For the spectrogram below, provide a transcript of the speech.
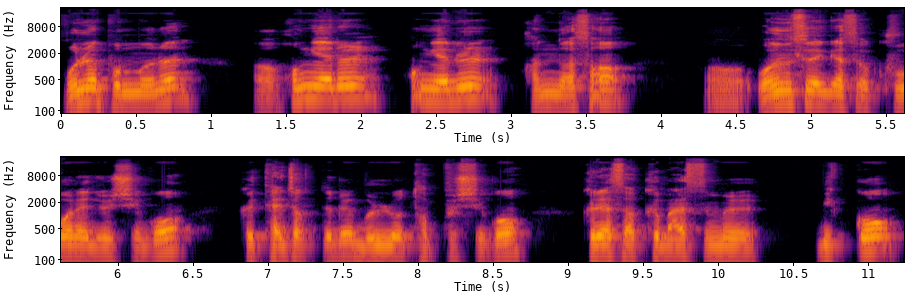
오늘 본문은 어, 홍해를 홍해를 건너서 어, 원수에게서 구원해 주시고 그 대적들을 물로 덮으시고 그래서 그 말씀을 믿고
